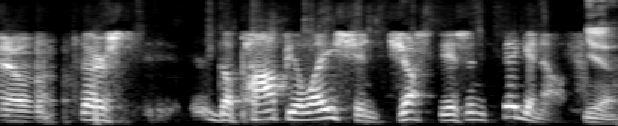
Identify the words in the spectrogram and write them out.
You know, there's the population just isn't big enough. yeah,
